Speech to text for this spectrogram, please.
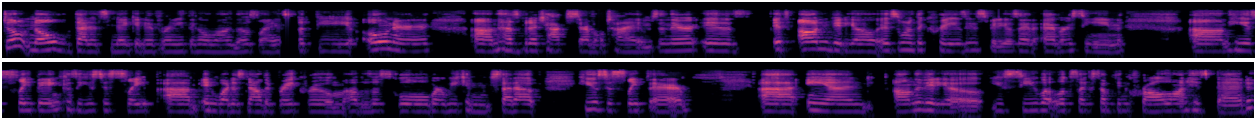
don't know that it's negative or anything along those lines. But the owner um, has been attacked several times, and there is it's on video. It's one of the craziest videos I've ever seen. Um, he is sleeping because he used to sleep um, in what is now the break room of the school where we can set up. He used to sleep there. Uh, and on the video, you see what looks like something crawl on his bed.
